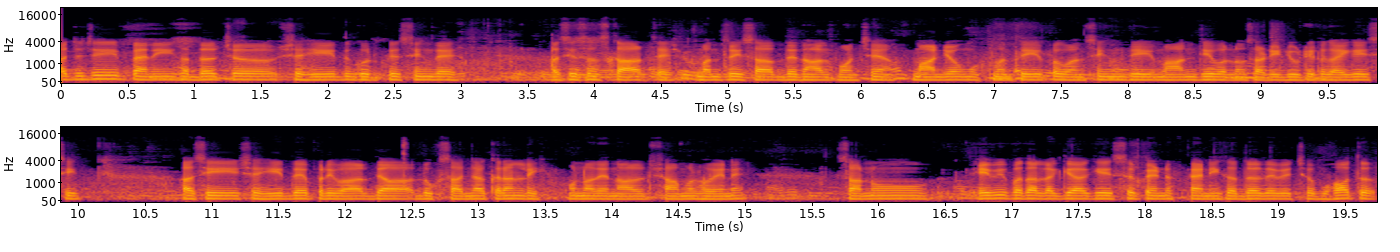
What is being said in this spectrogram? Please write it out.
ਅੱਜ ਜੀ ਪੈਣੀ ਖੱਦਰ ਚ ਸ਼ਹੀਦ ਗੁਰਪ੍ਰੀਤ ਸਿੰਘ ਦੇ ਅਸੀਂ ਸੰਸਕਾਰ ਤੇ ਮੰਤਰੀ ਸਾਹਿਬ ਦੇ ਨਾਲ ਪਹੁੰਚੇ ਹਾਂ। ਮਾਨਯੋਗ ਮੁੱਖ ਮੰਤਰੀ ਭਗਵੰਤ ਸਿੰਘ ਜੀ ਮਾਨ ਜੀ ਵੱਲੋਂ ਸਾਡੀ ਡਿਊਟੀ ਲਗਾਈ ਗਈ ਸੀ। ਅਸੀਂ ਸ਼ਹੀਦ ਦੇ ਪਰਿਵਾਰ ਦਾ ਦੁੱਖ ਸਾਂਝਾ ਕਰਨ ਲਈ ਉਹਨਾਂ ਦੇ ਨਾਲ ਸ਼ਾਮਲ ਹੋਏ ਨੇ। ਸਾਨੂੰ ਇਹ ਵੀ ਪਤਾ ਲੱਗਿਆ ਕਿ ਇਸ ਪਿੰਡ ਪੈਣੀ ਖੱਦਰ ਦੇ ਵਿੱਚ ਬਹੁਤ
